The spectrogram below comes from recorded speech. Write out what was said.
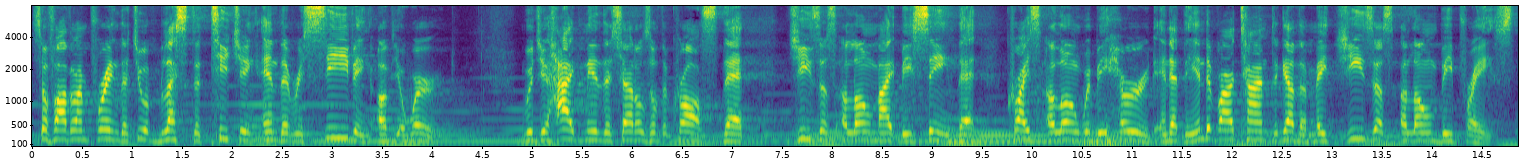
So, Father, I'm praying that you would bless the teaching and the receiving of your word. Would you hide me in the shadows of the cross that Jesus alone might be seen, that Christ alone would be heard, and at the end of our time together, may Jesus alone be praised.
